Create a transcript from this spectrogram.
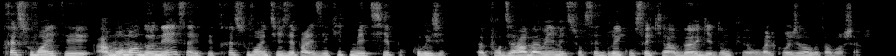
très souvent été, à un moment donné, ça a été très souvent utilisé par les équipes métiers pour corriger. Euh, pour dire ah bah oui mais sur cette brique on sait qu'il y a un bug et donc euh, on va le corriger dans le moteur de recherche.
